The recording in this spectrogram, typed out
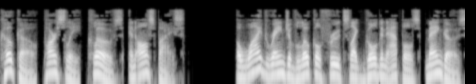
cocoa, parsley, cloves, and allspice. A wide range of local fruits like golden apples, mangoes,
